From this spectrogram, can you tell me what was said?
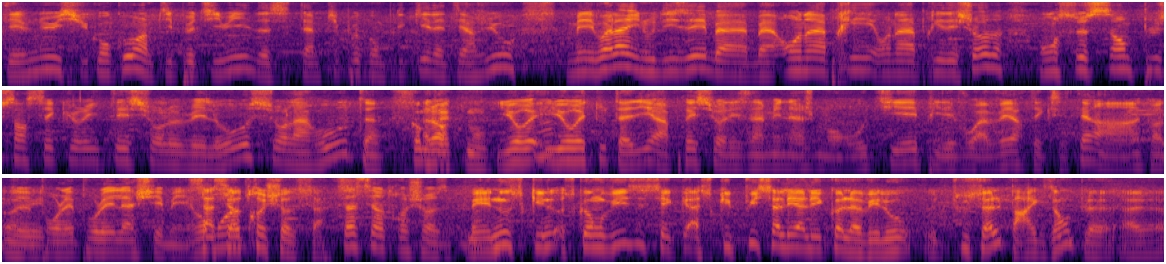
qui étaient venus ici au concours, un petit peu timides, c'était un petit peu compliqué l'interview, mais voilà, ils nous disaient ben, ben, on a appris on a appris des choses, on se sent plus en sécurité sur le vélo, sur la route. Alors, Complètement. il y aurait il y aurait tout à dire après sur les aménagements routiers, puis les voies vertes, etc. hein, quand, Oui. euh, pour les pour les lâcher, mais ça, c'est autre chose, ça. ça c'est autre chose. Mais nous, ce qui- ce qu'on vise, c'est qu'à ce qu'ils puissent aller à l'école à vélo euh, tout seul, par exemple. Euh,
